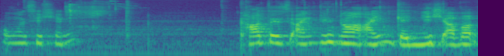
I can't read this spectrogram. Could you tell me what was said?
Wo muss ich hin? Karte ist eigentlich nur eingängig, aber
